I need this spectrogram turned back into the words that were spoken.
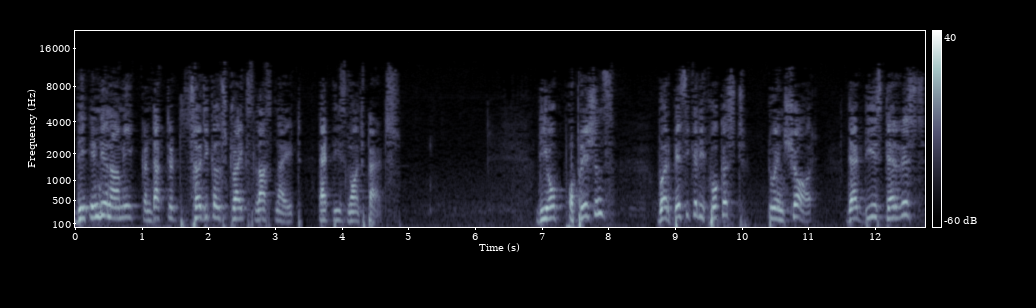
The Indian Army conducted surgical strikes last night at these launch pads. The op- operations were basically focused to ensure that these terrorists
